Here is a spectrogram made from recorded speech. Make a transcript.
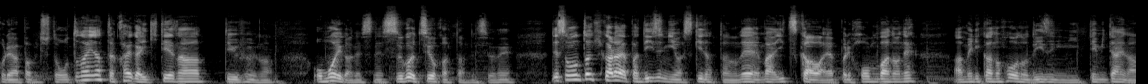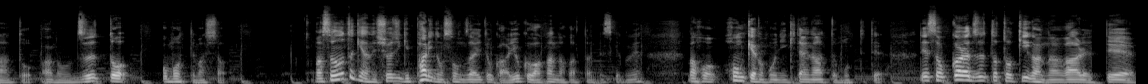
これやっぱちょっと大人になったら海外行きてえなっていう風な思いがですねすごい強かったんですよね。でその時からやっぱディズニーは好きだったので、まあ、いつかはやっぱり本場のねアメリカの方のディズニーに行ってみたいなとあのずっと思ってました。まあ、その時はね正直パリの存在とかよく分かんなかったんですけどね、まあ、本家の方に行きたいなって思っててでそこからずっと時が流れて、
